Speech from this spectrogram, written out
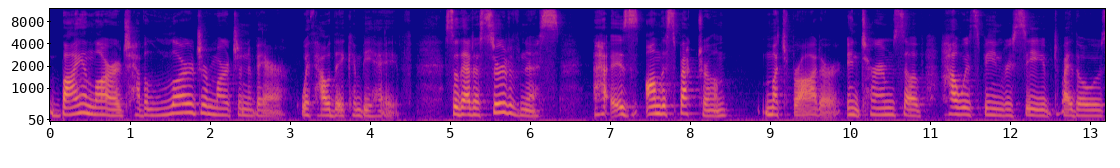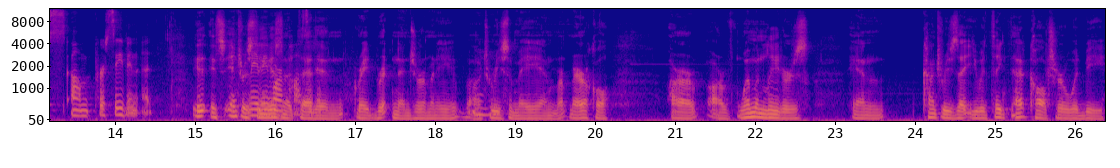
by and large, have a larger margin of error with how they can behave. So that assertiveness is on the spectrum much broader in terms of how it's being received by those um, perceiving it. It's interesting, isn't it, positive. that in Great Britain and Germany, uh, mm -hmm. Theresa May and Merkel are, are women leaders in countries that you would think that culture would be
